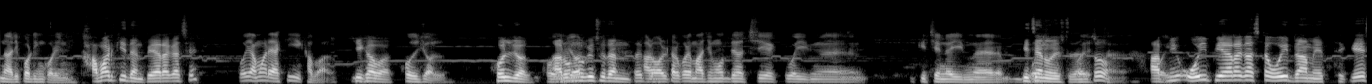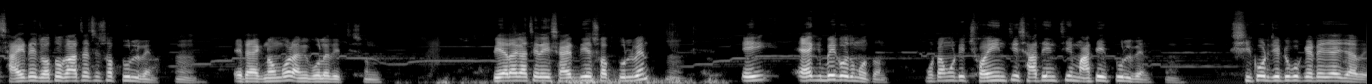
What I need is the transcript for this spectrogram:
না রিপোর্টিং করিনি। খাবার কি দেন পেয়ারা গাছে? ওই আমার একই খাবার। কি খাবার? খোল জল। খোল জল? আর অন্য কিছু দেন আর অল্টার করে মাঝে মধ্যে হচ্ছে একটু ওই কিচেন এই কিচেন ওয়েস্ট দেন তো? হ্যাঁ, আপনি ওই পেয়ারা গাছটা ওই ড্রামের থেকে সাইডে যত গাছ আছে সব তুলবেন। হুম। এটা এক নম্বর আমি বলে দিচ্ছি শুনুন। পেয়ারা গাছের এই সাইড দিয়ে সব তুলবেন। হুম। এই এক বেগদ মতন মোটামুটি ছয় ইঞ্চি সাত ইঞ্চি মাটি তুলবেন। শিকড় যেটুকু কেটে যায় যাবে।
